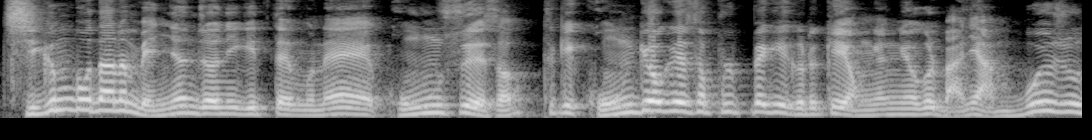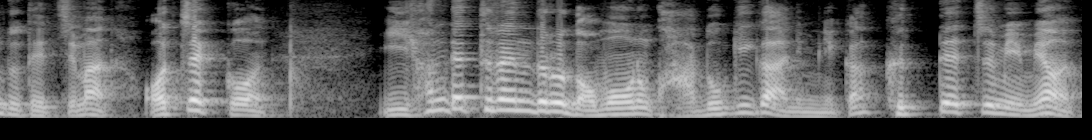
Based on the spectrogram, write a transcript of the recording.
지금보다는 몇 년 전이기 때문에 공수에서 특히 공격에서 풀백이 그렇게 영향력을 많이 안 보여줘도 됐지만 어쨌건 이 현대 트렌드로 넘어오는 과도기가 아닙니까? 그때쯤이면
